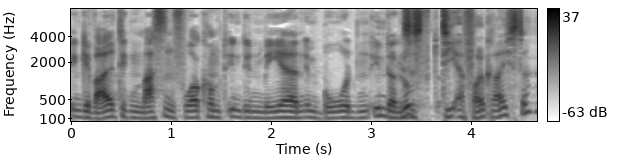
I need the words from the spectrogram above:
in gewaltigen Massen vorkommt in den Meeren, im Boden, in der Luft. Ist es die erfolgreichste?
